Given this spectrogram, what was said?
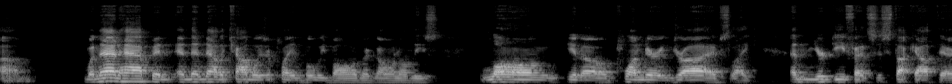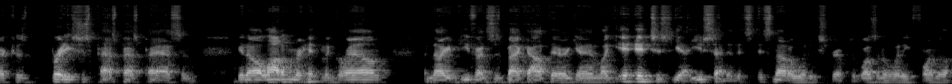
um, when that happened, and then now the Cowboys are playing bully ball and they're going on these long, you know, plundering drives, like, and your defense is stuck out there because Brady's just pass, pass, pass, and you know, a lot of them are hitting the ground and now your defense is back out there again. Like it, it, just, yeah, you said it. It's it's not a winning script. It wasn't a winning formula.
